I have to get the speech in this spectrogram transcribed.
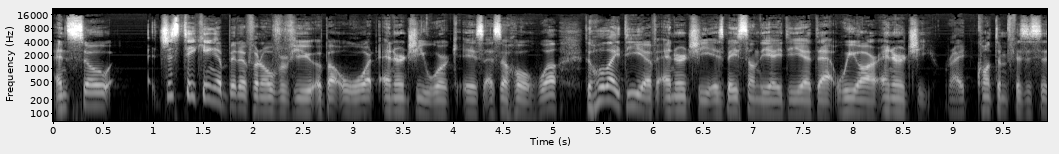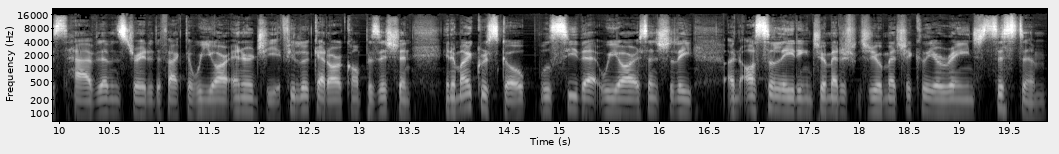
And so just taking a bit of an overview about what energy work is as a whole. Well, the whole idea of energy is based on the idea that we are energy, right? Quantum physicists have demonstrated the fact that we are energy. If you look at our composition in a microscope, we'll see that we are essentially an oscillating geometri- geometrically arranged system,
